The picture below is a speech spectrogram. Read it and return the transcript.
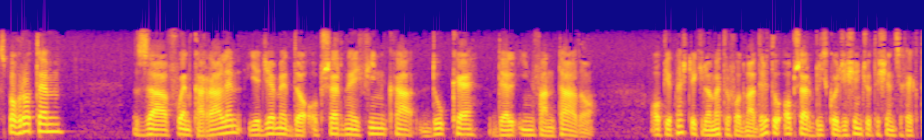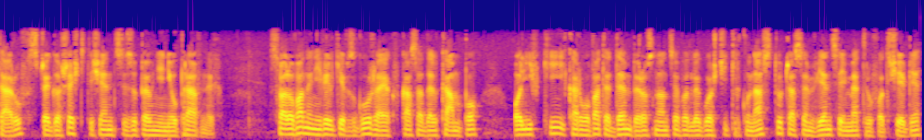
Z powrotem za Fuencarralem jedziemy do obszernej finca Duque del Infantado. O 15 kilometrów od Madrytu obszar blisko 10 tysięcy hektarów, z czego 6 tysięcy zupełnie nieuprawnych. Sfalowane niewielkie wzgórza jak w Casa del Campo, oliwki i karłowate dęby rosnące w odległości kilkunastu, czasem więcej metrów od siebie,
